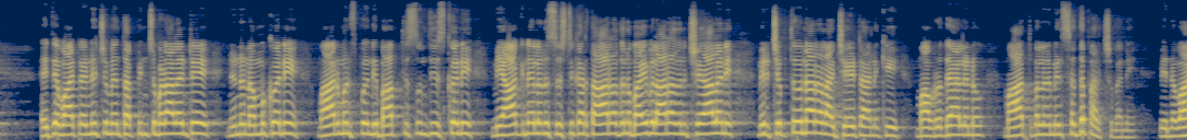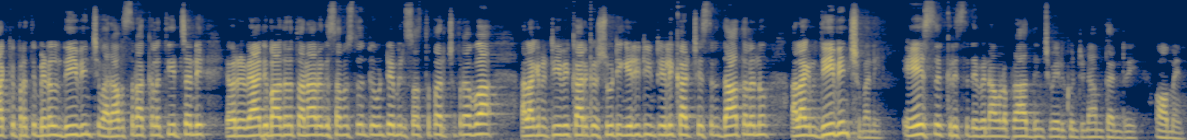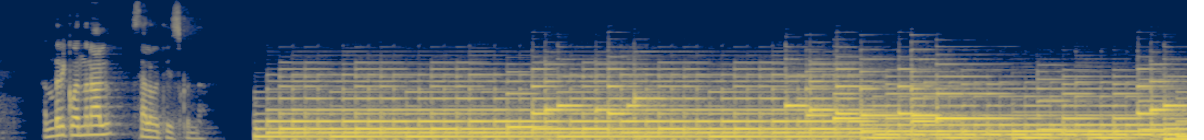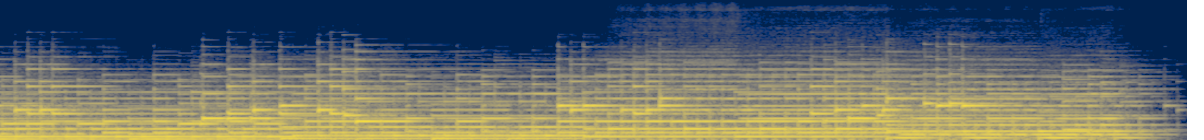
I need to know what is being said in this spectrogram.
అయితే వాటి నుంచి మేము తప్పించబడాలంటే నిన్ను నమ్ముకొని మార్మన్స్ పొంది బాప్తిస్తుని తీసుకొని మీ ఆజ్ఞలను సృష్టికర్త ఆరాధన బైబిల్ ఆరాధన చేయాలని మీరు చెప్తున్నారు అలా చేయటానికి మా హృదయాలను మా ఆత్మలను మీరు సిద్ధపరచమని విన్న వాక్య ప్రతి బిడలను దీవించి వారి అవసరాకలు తీర్చండి. ఎవరైనా వ్యాధి బాధలతో అనారోగ్య సమస్య ఉంటే మీరు స్వస్థపరచు ప్రభా. అలాగే టీవీ కార్యక్రమం షూటింగ్ ఎడిటింగ్ టెలికాస్ట్ చేసిన దాతలను అలాగే దీవించమని ఏసు క్రీస్తు దివ్యనామలు ప్రార్థించి వేడుకుంటున్నాం తండ్రి. ఆమెన్. అందరికి వందనాలు. సెలవు తీసుకుందాం.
